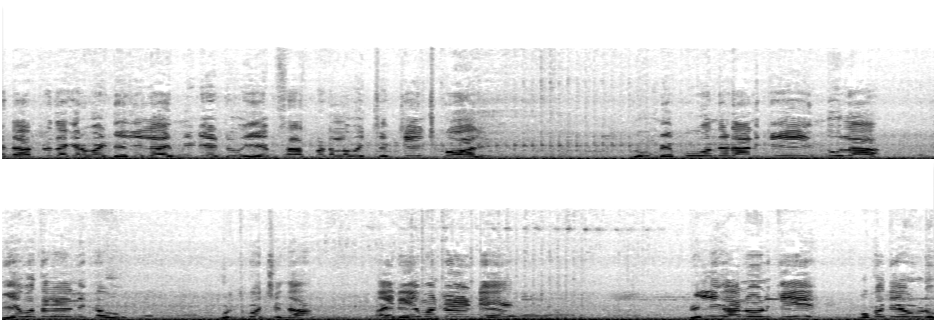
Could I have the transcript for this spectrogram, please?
డాక్టర్ దగ్గర పోయి ఢిల్లీలో ఇమ్మీడియట్ ఎయిమ్స్ హాస్పిటల్లో పోయి చెక్ చేయించుకోవాలి. నువ్వు మెప్పు పొందడానికి హిందువుల దేవతలే నీకు గుర్తుకొచ్చిందా? ఆయన ఏమంటాడంటే పెళ్ళి కానోనికి ఒక దేవుడు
